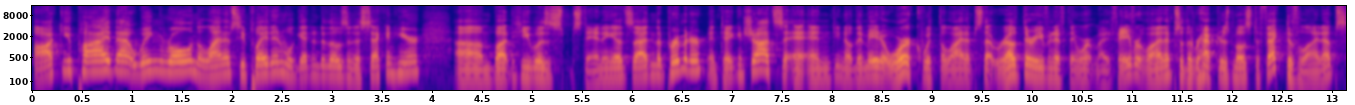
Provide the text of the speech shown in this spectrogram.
occupy that wing role in the lineups he played in. We'll get into those in a second here, um, but he was standing outside in the perimeter and taking shots, and, and you know they made it work with the lineups that were out there, even if they weren't my favorite lineups or the Raptors' most effective lineups.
